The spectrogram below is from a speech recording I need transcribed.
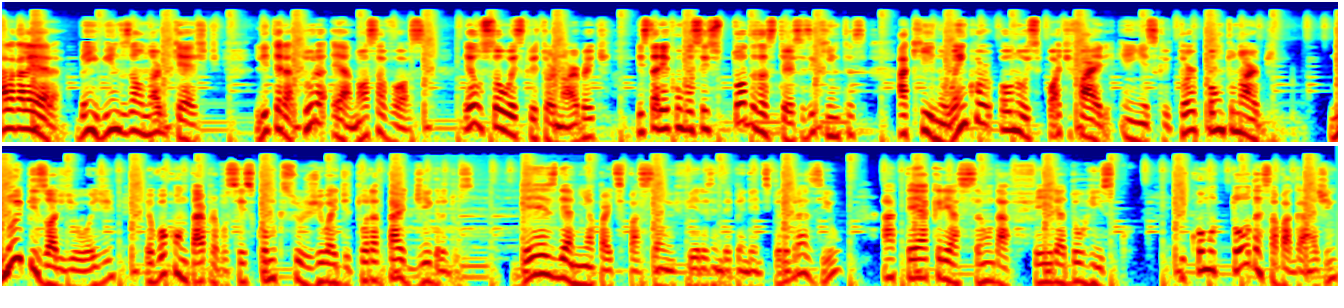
Fala galera, bem-vindos ao Norbcast. Literatura é a nossa voz. Eu sou o escritor Norbert e estarei com vocês todas as terças e quintas aqui no Anchor ou no Spotify em escritor.norb. No episódio de hoje, eu vou contar para vocês como que surgiu a editora Tardígrados, desde a minha participação em feiras independentes pelo Brasil até a criação da Feira do Risco, e como toda essa bagagem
